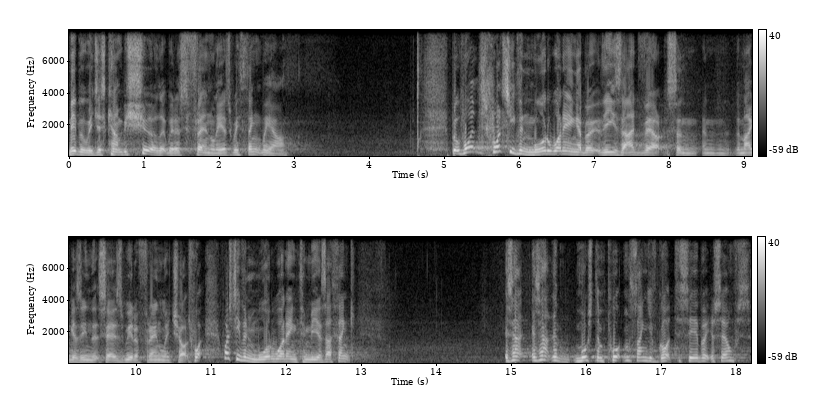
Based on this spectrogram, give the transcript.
Maybe we just can't be sure that we're as friendly as we think we are. But what's, what's even more worrying about these adverts in the magazine that says we're a friendly church? What, what's even more worrying to me is I think is that, is that the most important thing you've got to say about yourselves?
